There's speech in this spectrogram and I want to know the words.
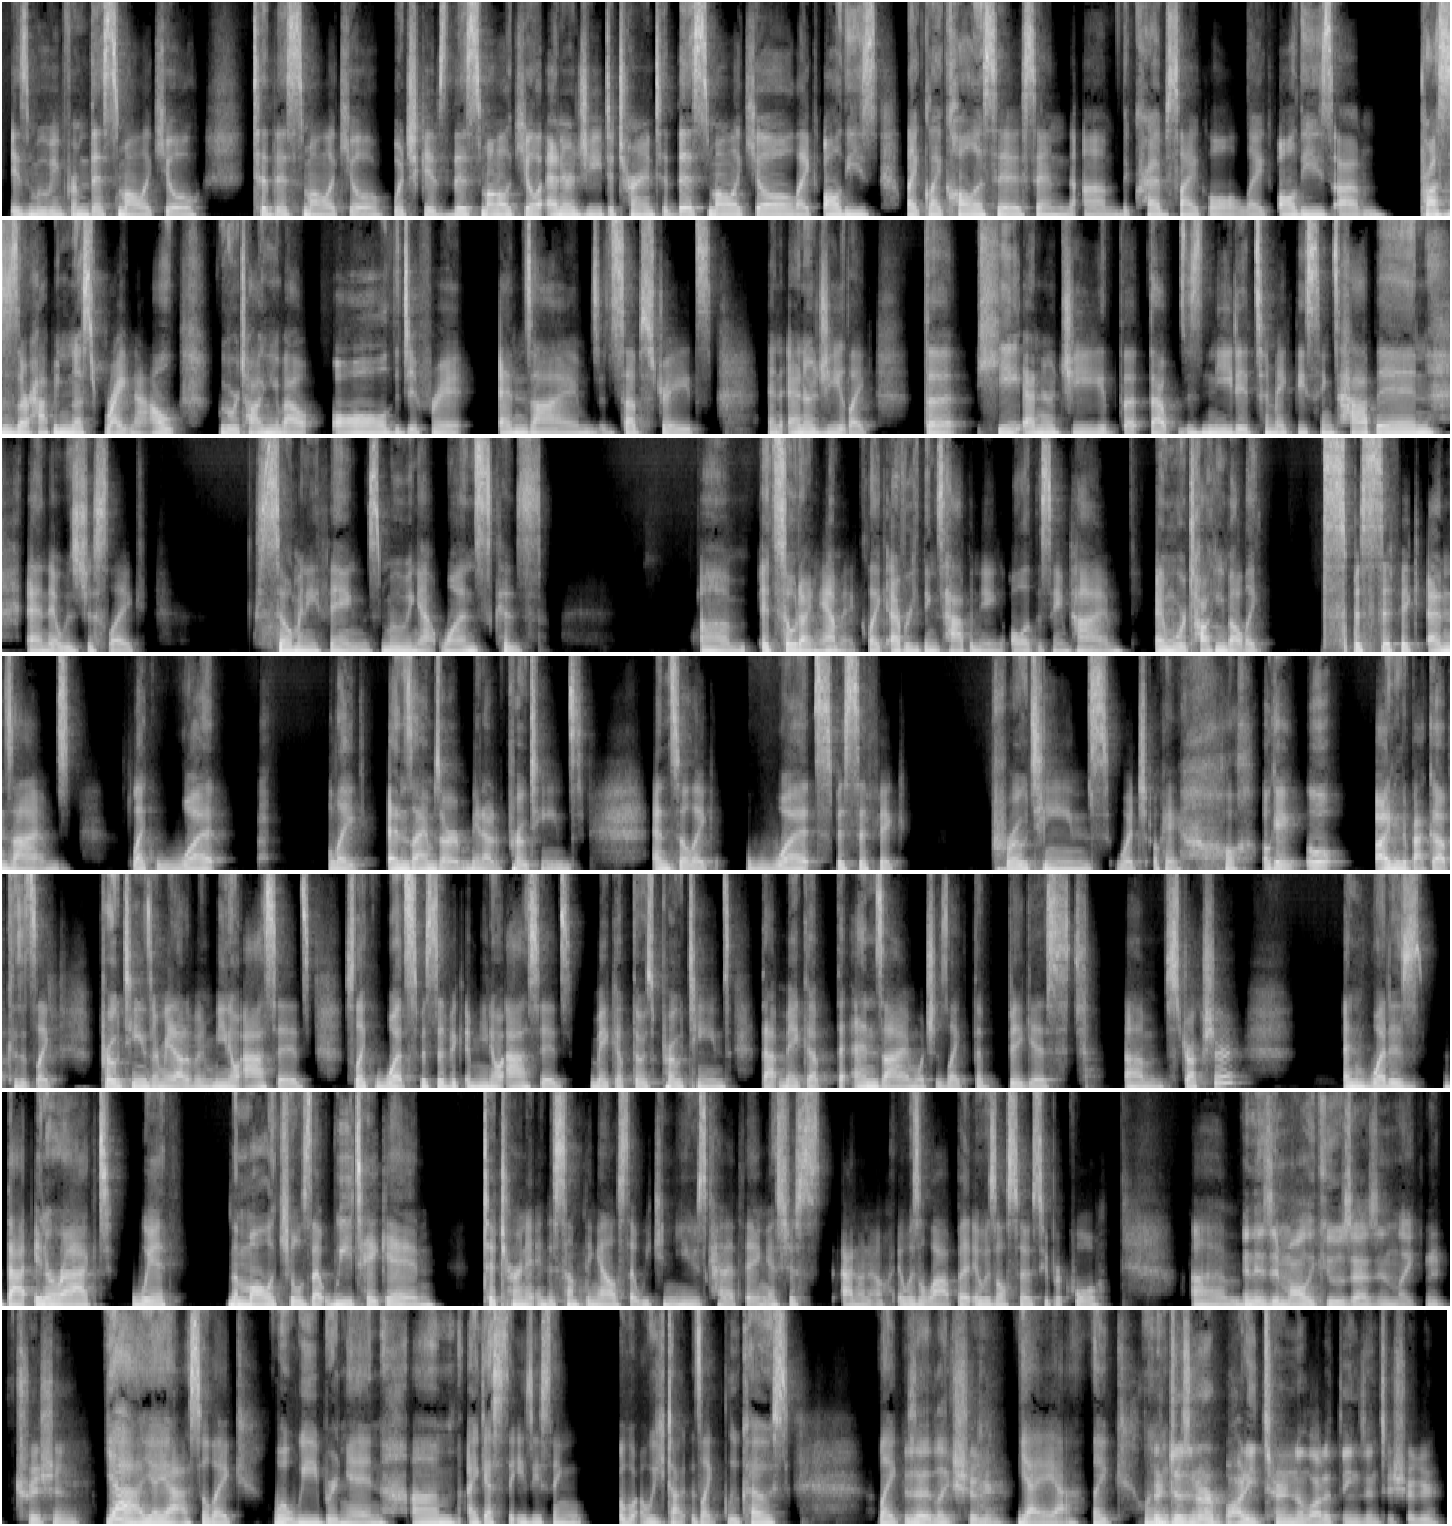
is moving from this molecule to this molecule, which gives this molecule energy to turn into this molecule, like all these, like glycolysis and um, the Krebs cycle, like all these um, processes are happening to us right now. We were talking about all the different enzymes and substrates and energy, like the heat energy that that is needed to make these things happen, and it was just like so many things moving at once because um it's so dynamic like everything's happening all at the same time and we're talking about like specific enzymes like what like enzymes are made out of proteins. And so like what specific proteins which okay okay oh i need to back up because it's like proteins are made out of amino acids. So like what specific amino acids make up those proteins that make up the enzyme which is like the biggest um, structure? And what is that interact with the molecules that we take in to turn it into something else that we can use kind of thing it's just i don't know it was a lot but it was also super cool um And is it molecules as in like nutrition? yeah yeah yeah so like what we bring in um i guess the easiest thing we talk is like glucose like Is that like sugar? yeah yeah yeah like Or we- doesn't our body turn a lot of things into sugar?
